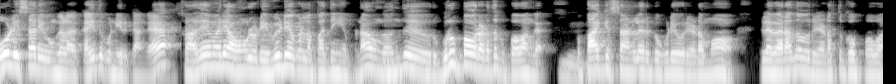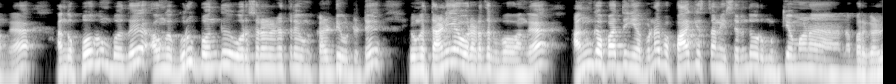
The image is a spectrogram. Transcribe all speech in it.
போலீசார் இவங்களை கைது பண்ணியிருக்காங்க. ஸோ அதே மாதிரி அவங்களுடைய வீடியோக்கள்ல பாத்தீங்க அப்படின்னா அவங்க வந்து ஒரு குரூப்பா ஒரு இடத்துக்கு போவாங்க. இப்போ பாகிஸ்தான்ல இருக்கக்கூடிய ஒரு இடமோ இல்ல வேற ஏதாவது ஒரு இடத்துக்கோ போவாங்க. அங்க போகும்போது அவங்க குரூப் வந்து ஒரு சில இடத்துல இவங்க கழட்டி விட்டுட்டு இவங்க தனியா ஒரு இடத்துக்கு போவாங்க. அங்க பாத்தீங்க அப்படின்னா இப்ப பாகிஸ்தானை சேர்ந்த ஒரு முக்கியமான நபர்கள்.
